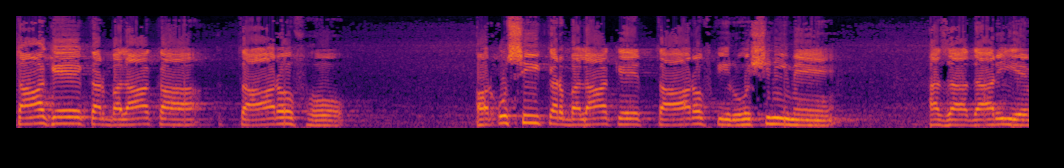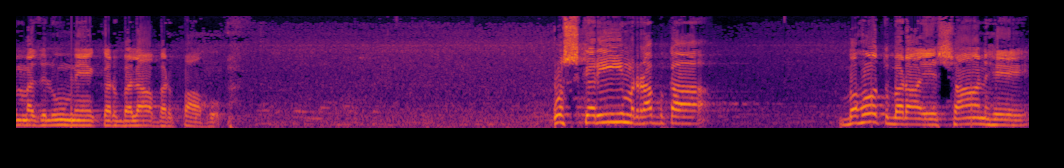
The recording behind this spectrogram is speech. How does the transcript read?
تاکہ کربلا کا تعارف ہو اور اسی کربلا کے تعارف کی روشنی میں ازاداری مظلوم کربلا برپا ہو۔ اس کریم رب کا بہت بڑا احسان ہے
